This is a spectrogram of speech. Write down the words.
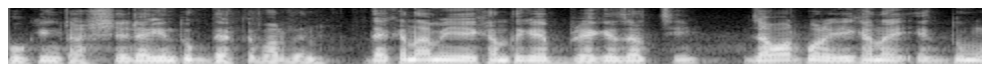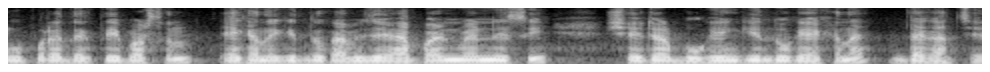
বুকিংটা, সেটা কিন্তু দেখতে পারবেন। দেখেন আমি এখান থেকে ব্রেকে যাচ্ছি। যাওয়ার পরে এখানে একদম উপরে দেখতেই পারছেন, এখানে কিন্তু আমি যে অ্যাপয়েন্টমেন্ট নিছি, সেটার বুকিং কিন্তু এখানে দেখাচ্ছে।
